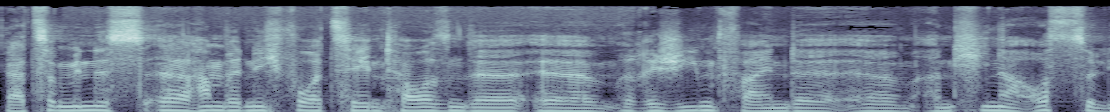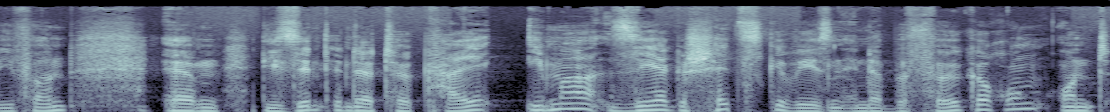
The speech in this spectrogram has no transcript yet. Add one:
Ja, zumindest äh, haben wir nicht vor, Zehntausende äh, Regimefeinde äh, an China auszuliefern. Ähm, die sind in der Türkei immer sehr geschätzt gewesen in der Bevölkerung und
